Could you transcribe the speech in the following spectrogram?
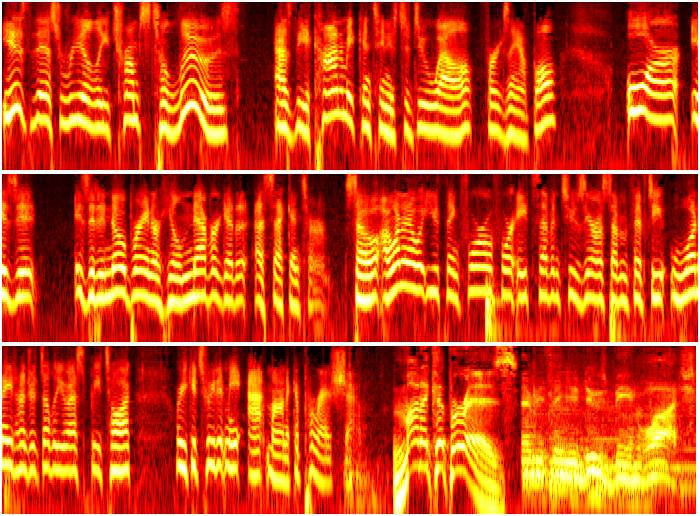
is this really Trump's to lose as the economy continues to do well, for example, or is it is it a no-brainer he'll never get a, a second term? So I want to know what you think. 404-872-0750, 1-800-WSB Talk, or you can tweet at me at Monica Perez Show. Monica Perez. Everything you do is being watched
